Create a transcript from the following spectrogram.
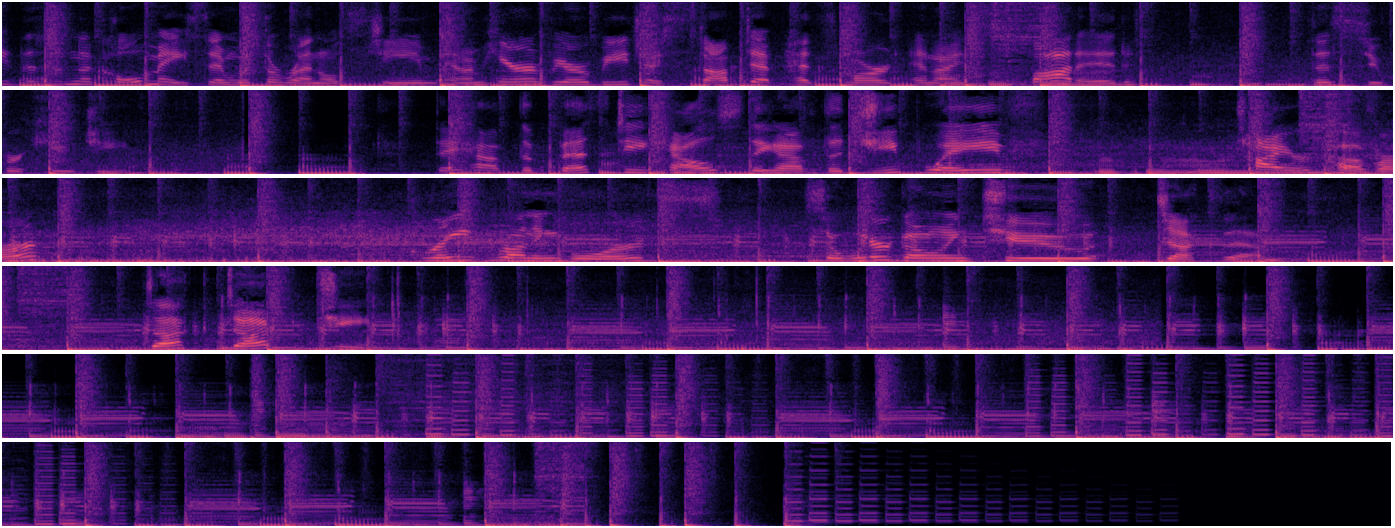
Hi, this is Nicole Mason with the Reynolds team, and I'm here in Vero Beach. I stopped at PetSmart and I spotted this super cute Jeep. They have the best decals. They have the Jeep Wave tire cover, great running boards. So we're going to duck them. Duck, duck, Jeep.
